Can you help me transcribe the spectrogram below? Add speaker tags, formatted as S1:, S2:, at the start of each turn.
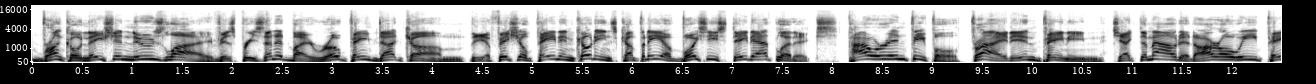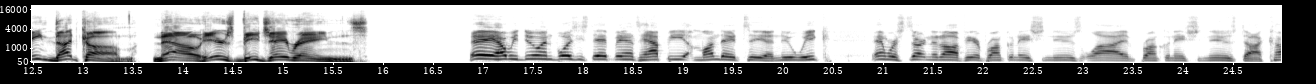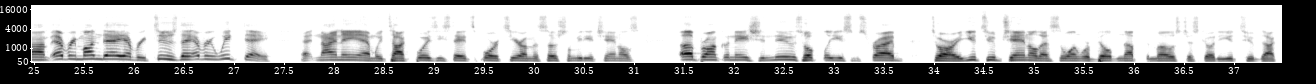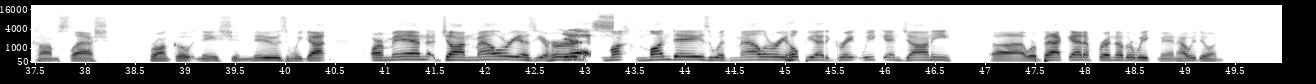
S1: Bronco Nation News Live is presented by RoePaint.com, the official paint and coatings company of Boise State Athletics. Power in people, pride in painting. Check them out at ROEPaint.com. Now, here's BJ Rains.
S2: Hey, how we doing, Boise State fans? Happy Monday to you. New week. And we're starting it off here, Bronco Nation News Live, BroncoNationNews.com. Every Monday, every Tuesday, every weekday at 9 a.m. We talk Boise State sports here on the social media channels of Bronco Nation News. Hopefully you subscribe to our YouTube channel. That's the one we're building up the most. Just go to youtube.com slash Bronco Nation News. And we got our man John Mallory, as you heard,
S3: yes.
S2: Mo- Mondays with Mallory. Hope you had a great weekend, Johnny. Uh, we're back at it for another week, man. How we doing?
